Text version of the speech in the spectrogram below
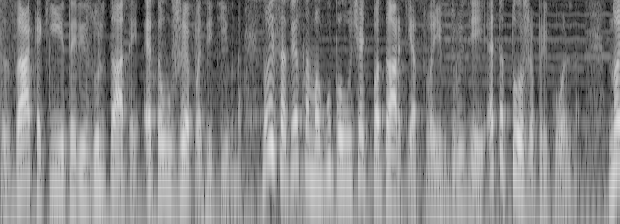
за какие-то результаты. Это уже позитивно. Ну и, соответственно, могу получать подарки от своих друзей. Это тоже прикольно. Но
